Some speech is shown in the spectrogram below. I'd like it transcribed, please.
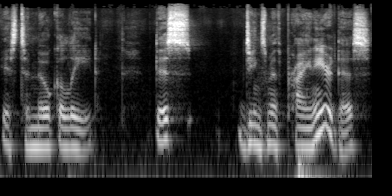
is to milk a lead. This Dean Smith pioneered this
